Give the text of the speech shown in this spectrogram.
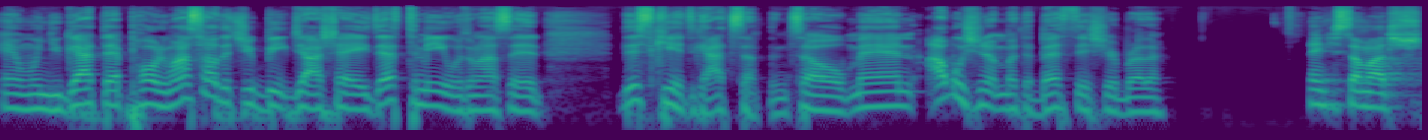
And when you got that podium, when I saw that you beat Josh Hayes, that to me was when I said, this kid's got something. So, man, I wish you nothing but the best this year, brother. Thank you so much.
